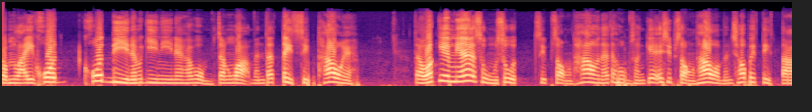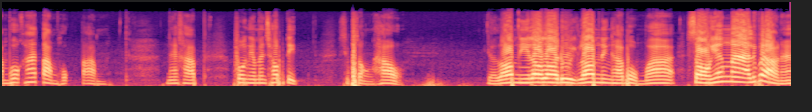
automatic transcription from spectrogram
กำไรโคตรโคตรดีนะเมื่อกี้นี้นะครับผม จังหวะมันติดสิบเท่าไง แต่ว่าเกมเนี้ยสูงสุดสิบสองเท่านะ แต่ผมสังเกตไอ้สิบสองเท่าอะมันชอบไปติดตามพวกห้าต่ำหกต่ำนะครับ พวกเนี้ยมันชอบติดสิบสองเท่า เดี๋ยวรอบนี้เรารอดูอีกรอบหนึ่งครับผมว่าสองยังมาหรือเปล่านะ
